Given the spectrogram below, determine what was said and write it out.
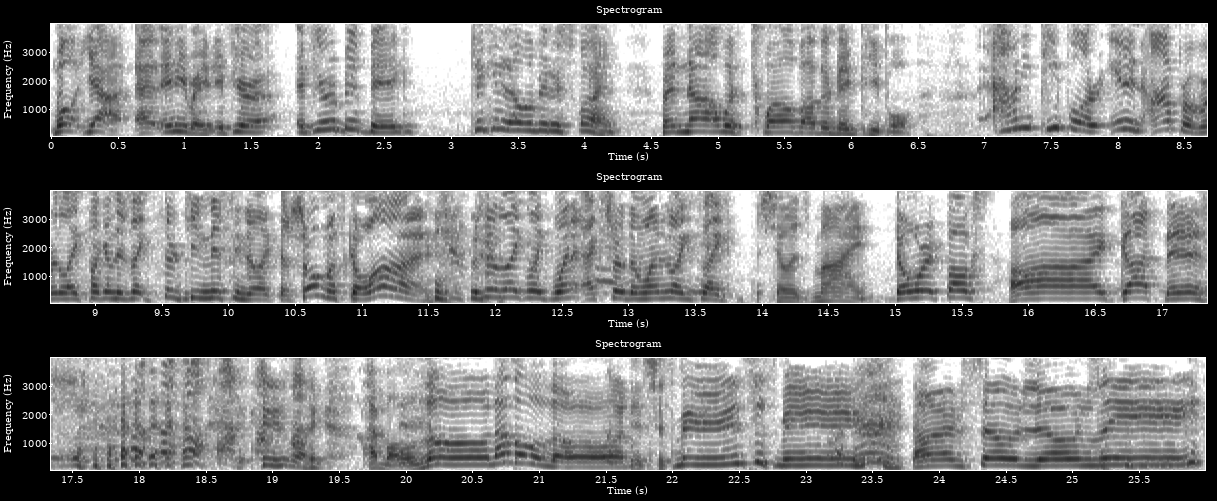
Well, yeah. At any rate, if you're if you're a bit big, taking an elevator is fine, but not with twelve other big people. How many people are in an opera where like fucking there's like 13 missing? They're like the show must go on. Was there like like one extra? The one like it's like the show is mine. Don't worry, folks. I got this. He's like, I'm all alone. I'm all alone. It's just me. It's just me. I'm so lonely.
